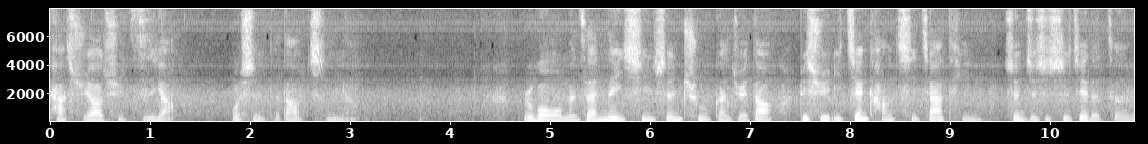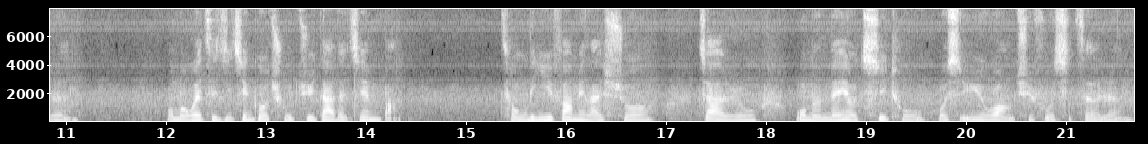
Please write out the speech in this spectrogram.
他需要去滋养，或是得到滋养。如果我们在内心深处感觉到必须一肩扛起家庭，甚至是世界的责任，我们为自己建构出巨大的肩膀。从另一方面来说，假如我们没有企图或是欲望去负起责任，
